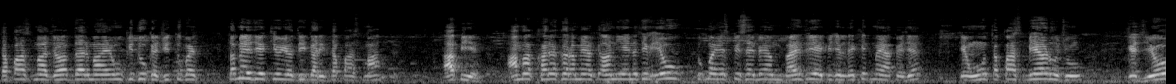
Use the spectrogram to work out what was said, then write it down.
તપાસમાં જવાબદારમાં એવું કીધું કે, જીતુભાઈ, તમે જે કયો અધિકારી તપાસમાં? આપીએ. આમાં ખરેખર અમે અન્ય નથી. એવું ટૂંકમાં એસપી સાહેબે આમ બાંધરી આપી છે, લેખિતમાં આપે છે કે હું તપાસ બેહાડું છું કે જેઓ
